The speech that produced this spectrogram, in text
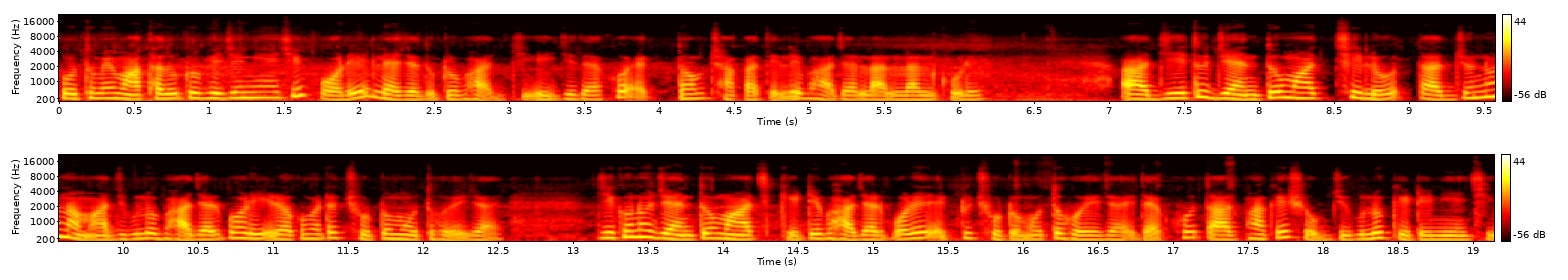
প্রথমে মাথা দুটো ভেজে নিয়েছি, পরে লেজা দুটো ভাজছি। এই যে দেখো, একদম ছাঁকা তেলে ভাজা লাল লাল করে। আর যেহেতু জ্যান্ত মাছ ছিল, তার জন্য না মাছগুলো ভাজার পরে এরকম একটা ছোটো মতো হয়ে যায়। যে কোনো জ্যান্ত মাছ কেটে ভাজার পরে একটু ছোটো মতো হয়ে যায়। দেখো, তার ফাঁকে সবজিগুলো কেটে নিয়েছি।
